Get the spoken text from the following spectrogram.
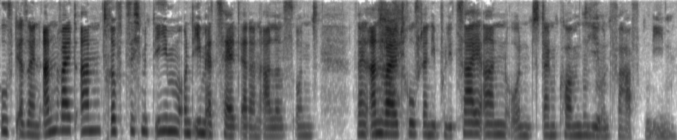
ruft er seinen Anwalt an, trifft sich mit ihm und ihm erzählt er dann alles. Und sein Anwalt ruft dann die Polizei an und dann kommen die Mhm. und verhaften ihn.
